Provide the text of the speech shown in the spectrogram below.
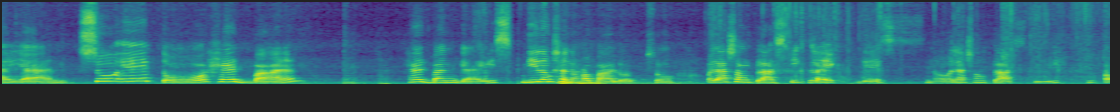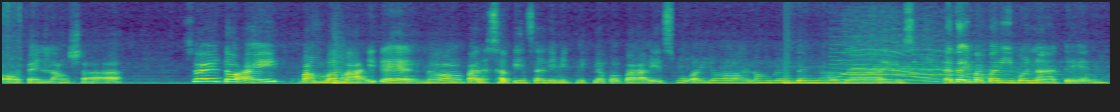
Ayan. So, ito, headband. Headband, guys. Hindi lang siya nakabalot. So, wala siyang plastic like this. No, wala siyang plastic. Naka-open lang siya. So, ito ay pambabae din, no? Para sa pinsan ni Mikmik na babae. So, ayan. Ang ganda niya, guys. Ito, ipaparibon natin.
